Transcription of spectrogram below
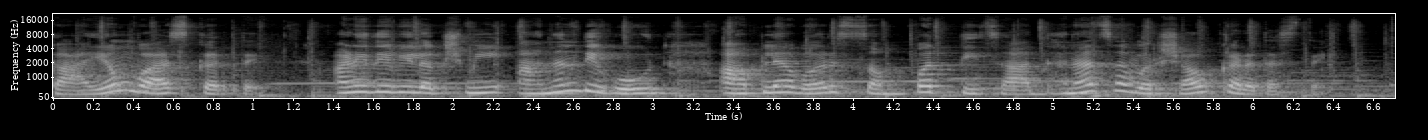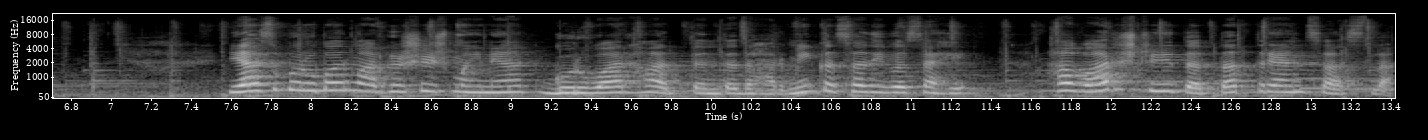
कायम वास करते आणि देवी लक्ष्मी आनंदी होऊन आपल्यावर संपत्तीचा धनाचा वर्षाव करत असते. याचबरोबर मार्गशीर्ष महिन्यात गुरुवार हा अत्यंत धार्मिक असा दिवस आहे. हा वार श्री दत्तात्रयांचा असला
